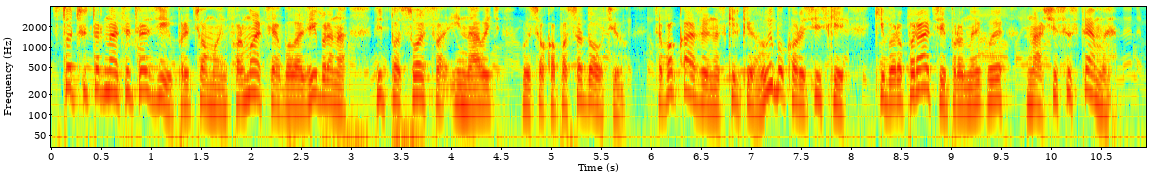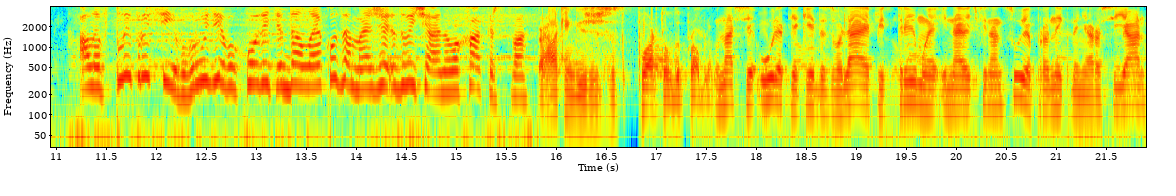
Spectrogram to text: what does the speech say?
114 разів. При цьому інформація була зібрана від посольства і навіть високопосадовців. Це показує наскільки глибоко російські кібероперації проникли в наші системи. Але вплив Росії в Грузії виходить далеко за межі звичайного хакерства. У нас є уряд, який дозволяє, підтримує і навіть фінансує проникнення росіян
